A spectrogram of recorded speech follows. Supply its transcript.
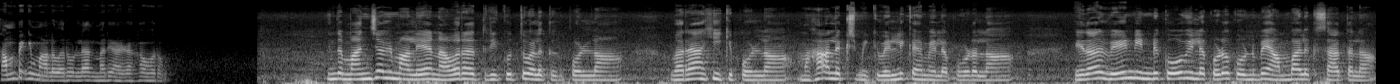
சம்பங்கி மாலை வரும்ல அந்த மாதிரி அழகாக வரும். இந்த மஞ்சள் மாலையை நவராத்திரி குத்து விளக்குக்கு போடலாம் வராகிக்கு போடலாம் மகாலட்சுமிக்கு வெள்ளிக்கிழமையில் போடலாம். ஏதாவது வேண்டிண்டு கோவிலில் கூட கொண்டு போய் அம்பாளுக்கு சாத்தலாம்.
